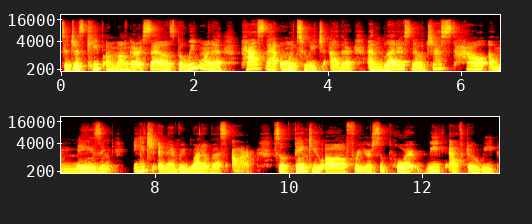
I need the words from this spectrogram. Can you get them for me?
to just keep among ourselves, but we want to pass that on to each other and let us know just how amazing each and every one of us are. So thank you all for your support week after week.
